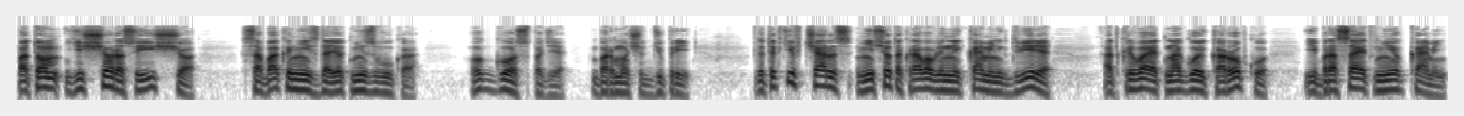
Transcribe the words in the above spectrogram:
Потом еще раз и еще. Собака не издает ни звука. «О, Господи!» — бормочет Дюпри. Детектив Чарльз несет окровавленный камень к двери, открывает ногой коробку и бросает в нее камень.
